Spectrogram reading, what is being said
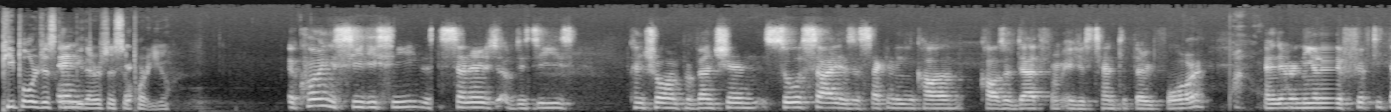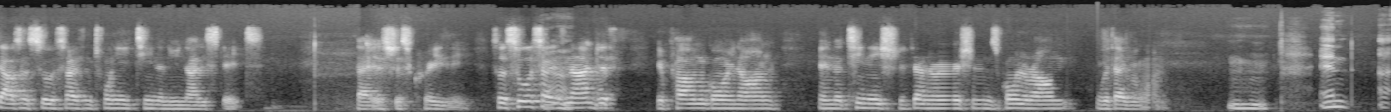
people are just going to be there to support you. According to CDC, the Centers of Disease control and prevention, suicide is the second leading cause, cause of death from ages 10 to 34. Wow. And there were nearly 50,000 suicides in 2018 in the United States. That is just crazy. So suicide yeah. is not just a problem going on in the teenage generation, it's going around with everyone. Mm-hmm. And uh,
